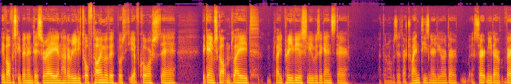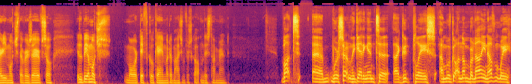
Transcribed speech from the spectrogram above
they've obviously been in disarray and had a really tough time of it. But yeah, of course, uh, the game Scotland played played previously was against their I don't know was it their twenties nearly or their certainly they're very much their reserve. So it'll be a much more difficult game, I'd imagine, for Scotland this time around. But um, we're certainly getting into a good place, and we've got a number nine, haven't we?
